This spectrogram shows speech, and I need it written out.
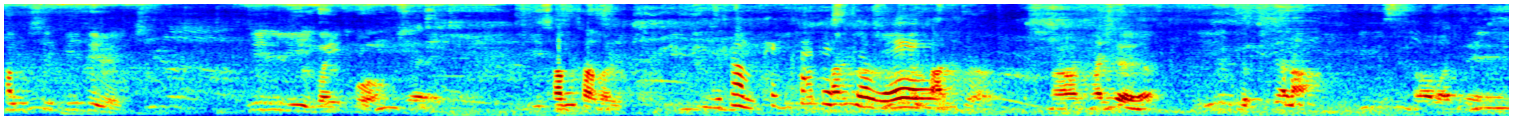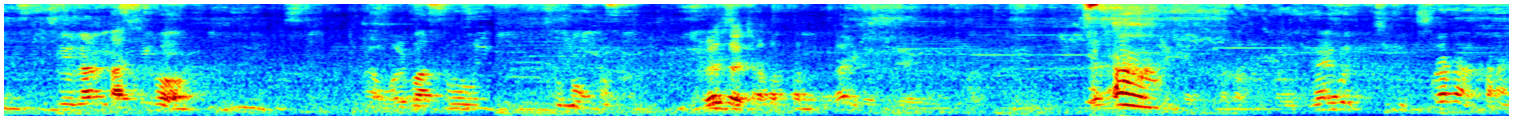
31일 1, 2가 있고, 네. 2, 3, 4가 있고. 이 사람 팩카 됐어, 왜? 아, 다시요? 이름 겹치잖아. 아, 맞네. 수요일 날 다 쉬고, 그냥 월화 수, 수목금. 그래서 작업하는구나, 이것을. 아, 야, 이거 지금 출하지 않잖아.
